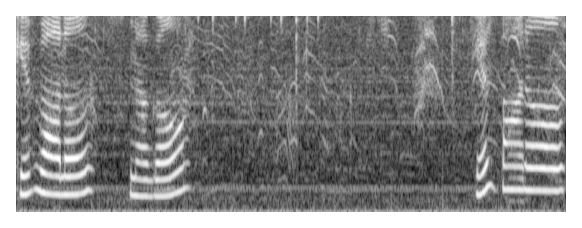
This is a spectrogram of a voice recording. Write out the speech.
Give bottle. Snuggle. Give bottle.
